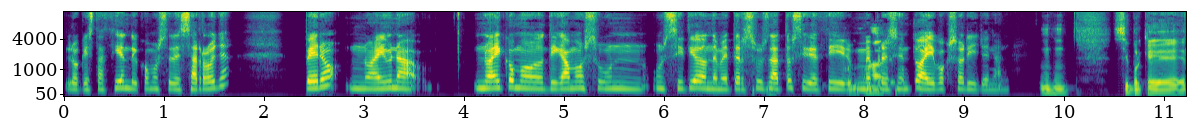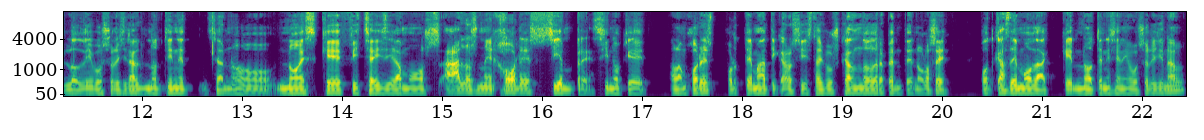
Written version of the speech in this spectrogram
lo que está haciendo y cómo se desarrolla, pero no hay una no hay como, digamos, un, sitio donde meter sus mm. datos y decir, pues me presento a iVox Original. Sí, porque lo de iVox Original no tiene, o sea, no, no es que fichéis, digamos, a los mejores siempre, sino que a lo mejor es por temática, ¿no? Si estáis buscando de repente, no lo sé, podcast de moda que no tenéis en iVox Original,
